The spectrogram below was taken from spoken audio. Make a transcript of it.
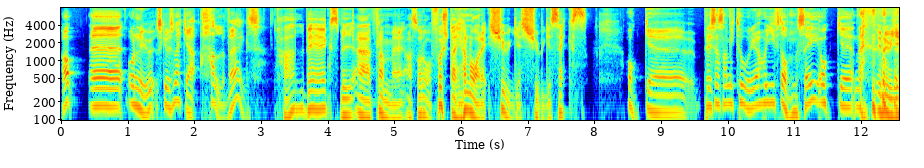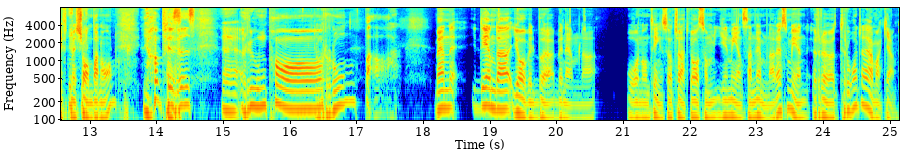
Ja, eh, och nu ska vi snacka halvvägs. Halvvägs. Vi är framme, alltså då, första januari 2026. Och eh, prinsessan Victoria har gift om sig och... Eh, Är nu gift med Sean Banan. ja, precis. Eh, Rumpa. Rumpa. Men det enda jag vill börja benämna och någonting som jag tror att vi har som gemensam nämnare som är en röd tråd i den här mackan.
